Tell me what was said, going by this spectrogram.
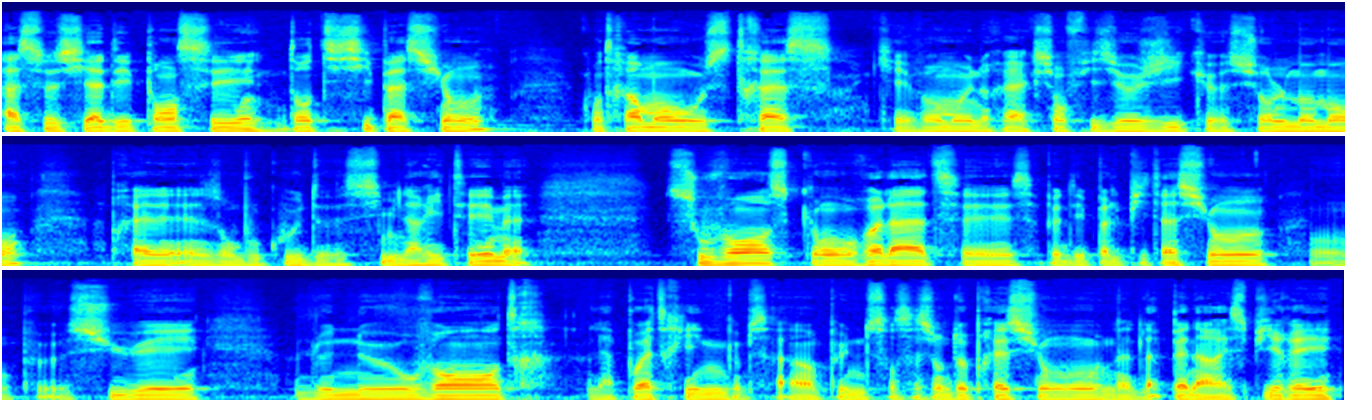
associée à des pensées d'anticipation, contrairement au stress, qui est vraiment une réaction physiologique sur le moment. Après, elles ont beaucoup de similarités, mais souvent, ce qu'on relate, c'est, ça peut être des palpitations, on peut suer, le nœud au ventre, la poitrine, comme ça, un peu une sensation d'oppression, on a de la peine à respirer,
